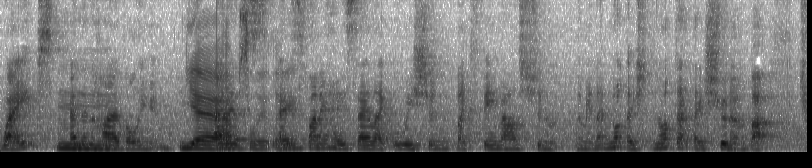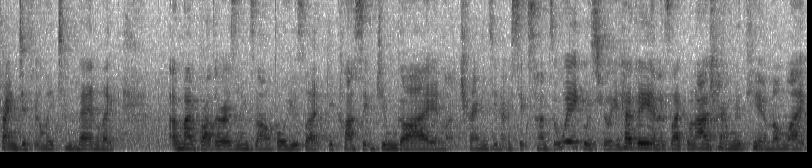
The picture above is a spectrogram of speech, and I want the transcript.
weight and then higher volume. Mm. Yeah, And it's- absolutely. It's, funny how you say like we shouldn't, like females shouldn't. I mean, not they, sh- not that they shouldn't, but train differently to men. Like uh, my brother, as an example, he's like your classic gym guy and like trains, you know, six times a week, lifts really heavy, and it's like when I train with him, I'm like.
